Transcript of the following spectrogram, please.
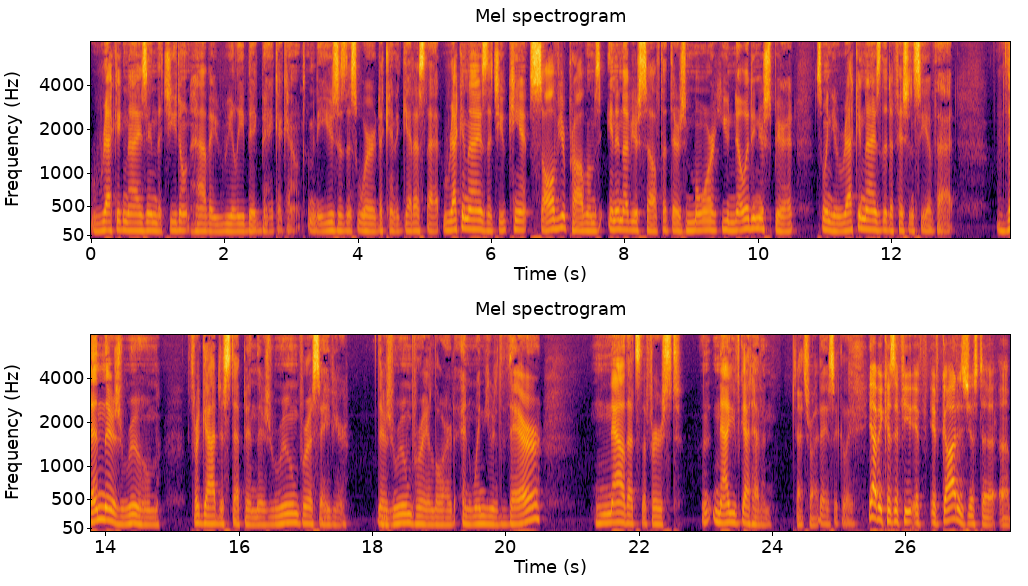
recognizing that you don't have a really big bank account. I mean, he uses this word to kind of get us that. Recognize that you can't solve your problems in and of yourself, that there's more. You know it in your spirit. So when you recognize the deficiency of that, then there's room for God to step in. There's room for a Savior. There's mm-hmm. room for a Lord. And when you're there, now that's the first. Now you've got heaven, that's right basically. Yeah, because if you if if God is just a, a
